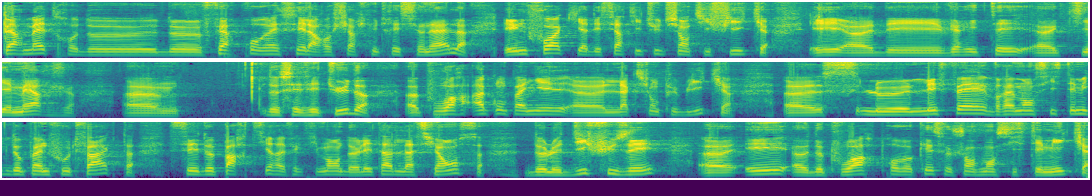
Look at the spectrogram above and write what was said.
permettre de, faire progresser la recherche nutritionnelle. Et une fois qu'il y a des certitudes scientifiques et euh, des vérités euh, qui émergent euh, de ces études, pouvoir accompagner l'action publique. L'effet vraiment systémique d'Open Food Fact, c'est de partir effectivement de l'état de la science, de le diffuser et de pouvoir provoquer ce changement systémique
